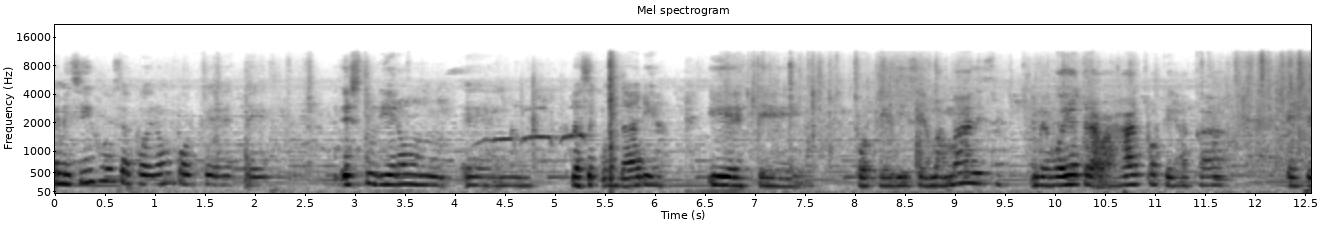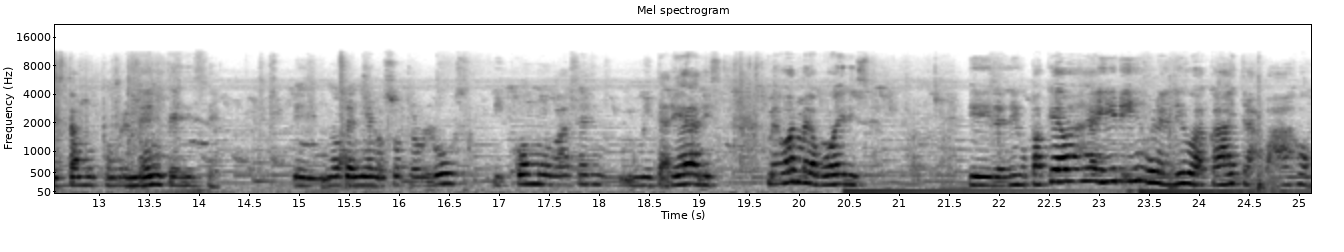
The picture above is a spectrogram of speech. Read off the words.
Mis hijos se fueron porque este, estudiaron en la secundaria y este porque dice mamá dice me voy a trabajar porque acá este, está muy pobremente dice no tenía nosotros luz y cómo va a ser mi tarea dice mejor me voy dice y le digo ¿para qué vas a ir hijo? le digo acá hay trabajo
